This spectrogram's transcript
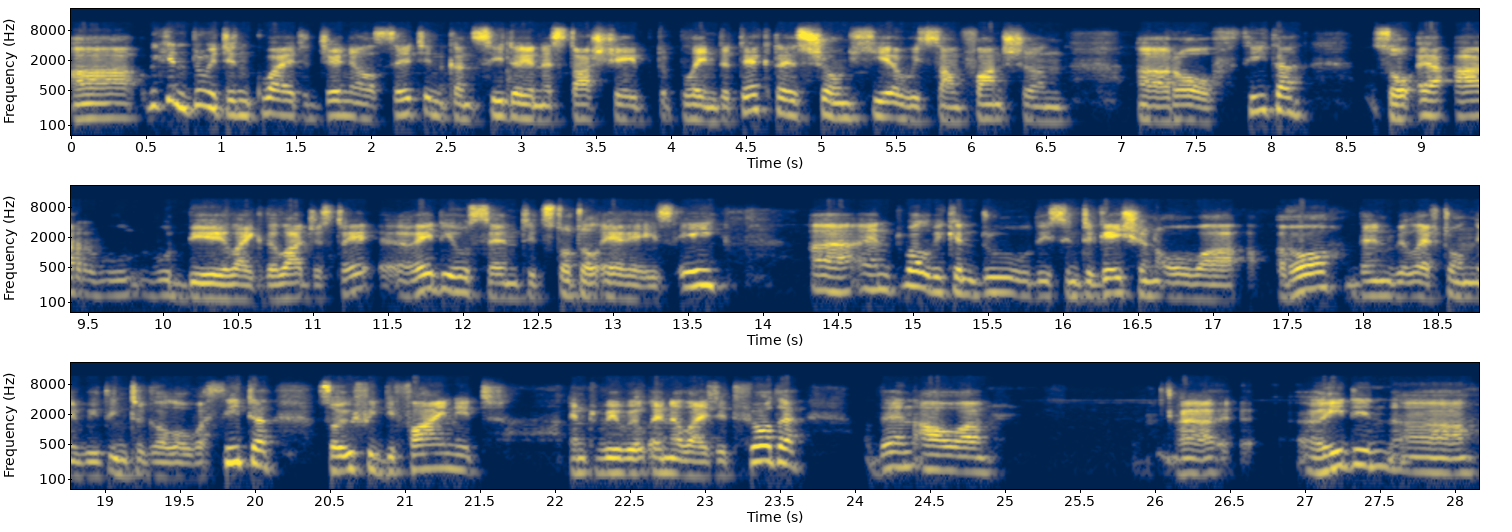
Uh, we can do it in quite a general setting, considering a star-shaped plane detector as shown here with some function rho of theta. So R would be like the largest radius and its total area is A. Uh, and well, we can do this integration over rho, then we're left only with integral over theta. So if we define it and we will analyze it further, then our uh, reading, uh,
